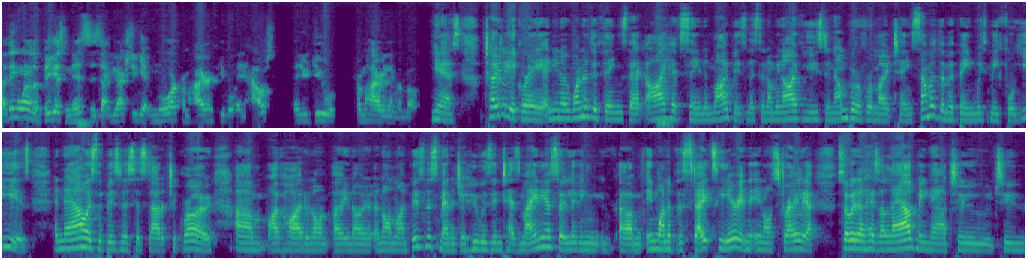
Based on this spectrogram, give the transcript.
I think one of the biggest myths is that you actually get more from hiring people in house than you do from hiring them remote. Yes, totally agree. And you know, one of the things that I have seen in my business, and I mean, I've used a number of remote teams. Some of them have been with me for years, and now as the business has started to grow, um, I've hired an on, uh, you know, an online business manager who is in Tasmania, so living um, in one of the states here in in Australia. So it has allowed me now to to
